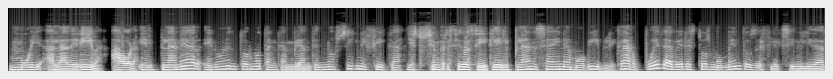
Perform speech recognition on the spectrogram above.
muy a la deriva. Ahora, el planear en un entorno tan cambiante no significa, y esto siempre ha sido así, que el plan sea inamovible. Claro, puede haber estos momentos de flexibilidad.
